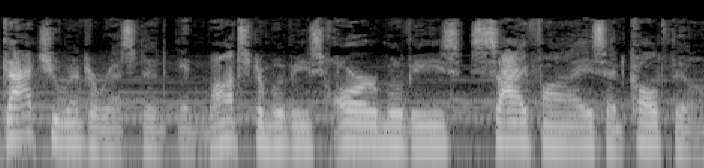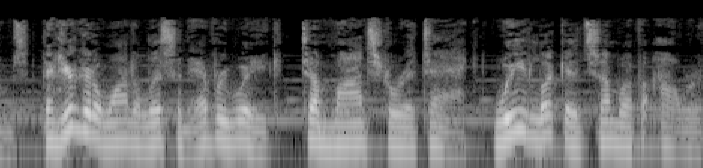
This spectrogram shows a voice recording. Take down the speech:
got you interested in monster movies, horror movies, sci-fis, and cult films, then you're going to want to listen every week to Monster Attack. We look at some of our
